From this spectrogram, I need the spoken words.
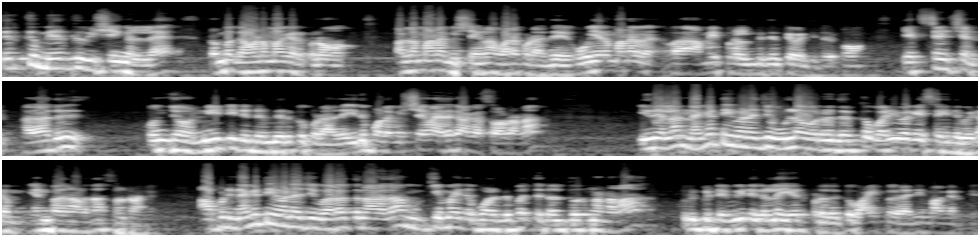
தெற்கு மேற்கு விஷயங்கள்ல ரொம்ப கவனமாக இருக்கணும். பள்ளமான விஷயங்கள்லாம் வரக்கூடாது. உயரமான அமைப்புகள் வந்து இருக்க வேண்டியது இருக்கும். எக்ஸ்டென்ஷன் அதாவது கொஞ்சம் நீட்டிட்டு இருந்து இருக்கக்கூடாது. இது போல விஷயங்கள் எதுக்காக சொல்றேன்னா இதெல்லாம் நெகட்டிவ் எனர்ஜி உள்ள வருவதற்கு வழிவகை செய்துவிடும் என்பதனால தான் சொல்றாங்க. அப்படி நெகட்டிவ் எனர்ஜி வர்றதுனால தான் முக்கியமா இது போல விபத்துகள் துர்மரணம்லாம் குறிப்பிட்ட வீடுகள்ல ஏற்படுறதுக்கு வாய்ப்புகள் அதிகமாக இருக்கு.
